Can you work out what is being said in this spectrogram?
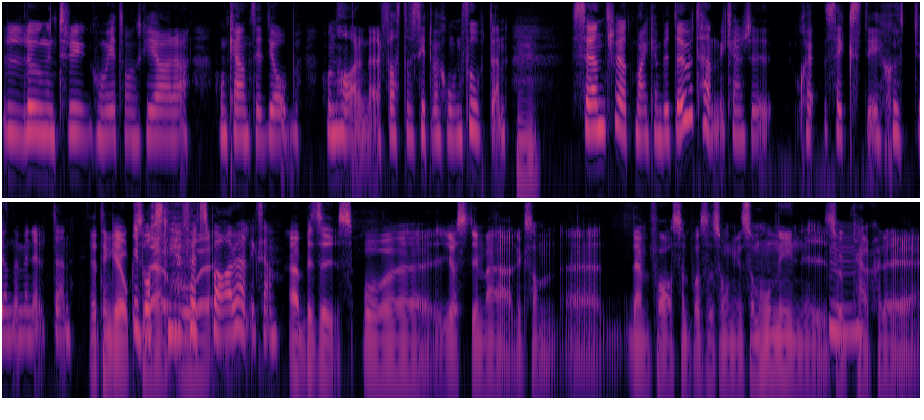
lugn, trygg, hon vet vad hon ska göra, hon kan sitt jobb, hon har den där fasta situationfoten. Mm. Sen tror jag att man kan byta ut henne kanske 60-70 minuten Jag tänker också i Bosnien det. för att och- spara liksom. Ja, precis. Och eh, just i med liksom, eh, den fasen på säsongen som hon är inne i så Mm. kanske det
